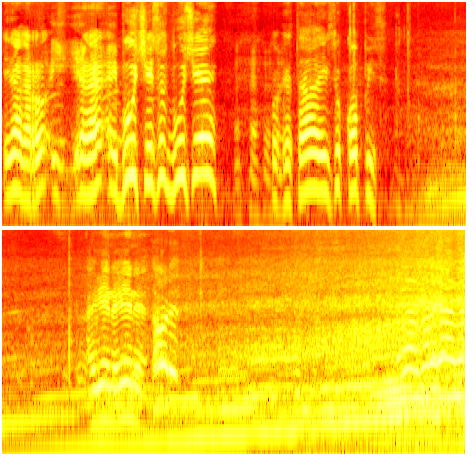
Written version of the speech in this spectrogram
Mira, agarró. Y, agarró, y buche, eso es buche. Porque estaba ahí su copis. Ahí viene, ahí viene. ¡Ahora! ¡Dale, dale, dale!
